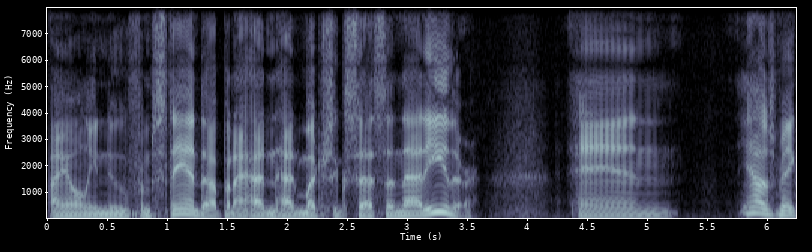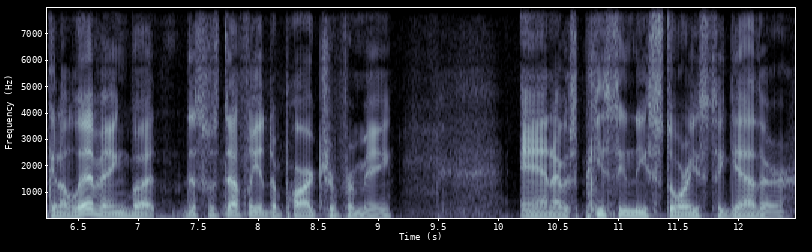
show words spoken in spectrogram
I only knew from stand up, and I hadn't had much success in that either. And, you know, I was making a living, but this was definitely a departure for me. And I was piecing these stories together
